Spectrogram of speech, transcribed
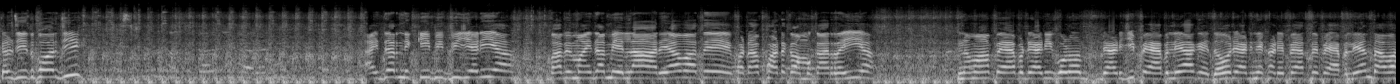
ਕਲਜੀਤ ਕੌਰ ਜੀ। ਇੱਧਰ ਨਿੱਕੀ ਬੀਬੀ ਜਿਹੜੀ ਆ, ਬਾਬੇ ਮਾਈ ਦਾ ਮੇਲਾ ਆ ਰਿਹਾ ਵਾ ਤੇ ਫਟਾਫਟ ਕੰਮ ਕਰ ਰਹੀ ਆ। ਨਵਾਂ ਪੈਪ ਡੈਡੀ ਕੋਲੋਂ, ਡੈਡੀ ਜੀ ਪੈਪ ਲਿਆ ਕੇ ਦੋ ਡੈਡੀ ਨੇ ਖੜੇ ਪੈਰ ਤੇ ਪੈਪ ਲਿਆਂਦਾ ਵਾ।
